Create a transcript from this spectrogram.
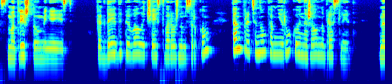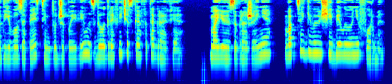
«Смотри, что у меня есть». Когда я допивала чай с творожным сырком, Тан протянул ко мне руку и нажал на браслет – над его запястьем тут же появилась голографическая фотография. Мое изображение в обтягивающей белой униформе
